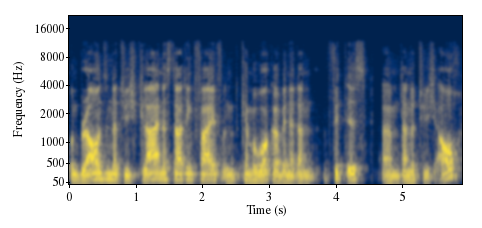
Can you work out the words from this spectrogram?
und Brown sind natürlich klar in der Starting Five und Kemba Walker, wenn er dann fit ist, ähm, dann natürlich auch.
